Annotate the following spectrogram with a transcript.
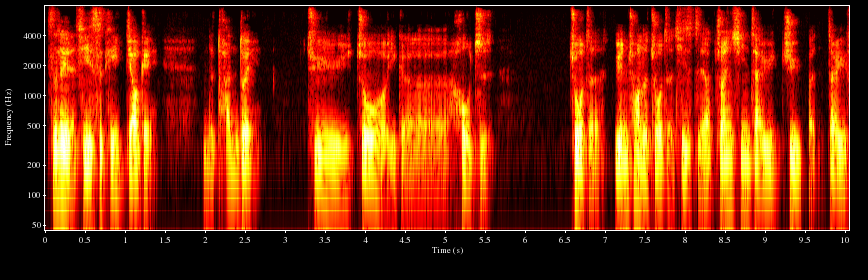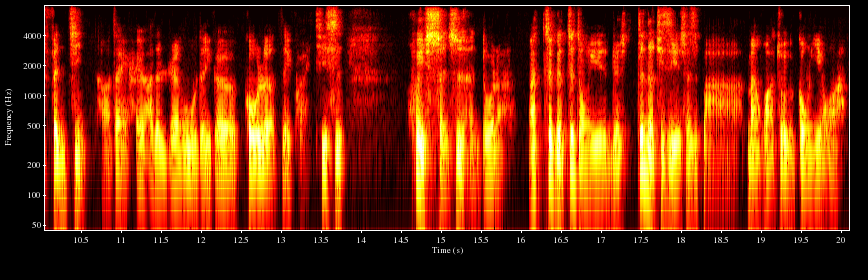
之类的，其实是可以交给你的团队去做一个后置。作者原创的作者其实只要专心在于剧本，在于分镜啊，在还有他的人物的一个勾勒这一块，其实会省事很多了。啊，这个这种也真的其实也算是把漫画做一个工业化。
